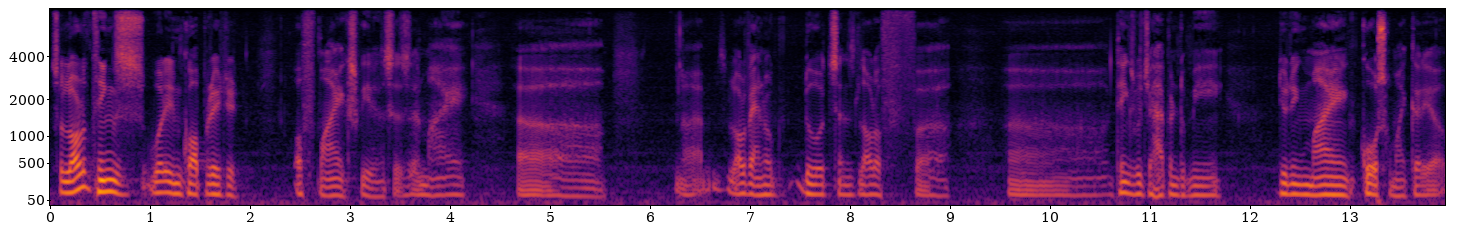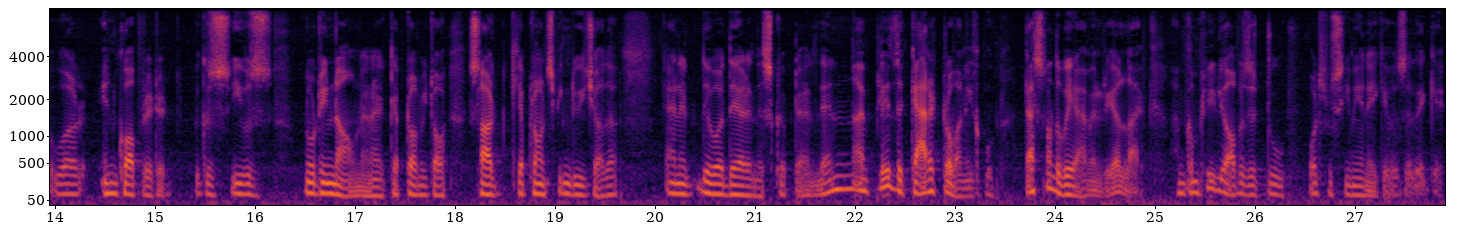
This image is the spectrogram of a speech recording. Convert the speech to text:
So a lot of things were incorporated of my experiences and my uh, uh, a lot of anecdotes and a lot of uh, uh, things which happened to me during my course of my career were incorporated because he was noting down and I kept on we talk start kept on speaking to each other and it, they were there in the script and then I played the character of Anil Kapoor. That's not the way I am in real life. I'm completely opposite to what you see me in AK vs AK.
